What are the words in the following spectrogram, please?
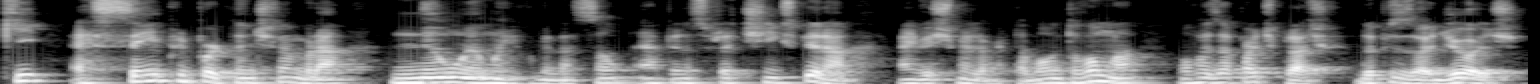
que é sempre importante lembrar, não é uma recomendação, é apenas para te inspirar a investir melhor, tá bom? Então vamos lá, vamos fazer a parte prática do episódio de hoje.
